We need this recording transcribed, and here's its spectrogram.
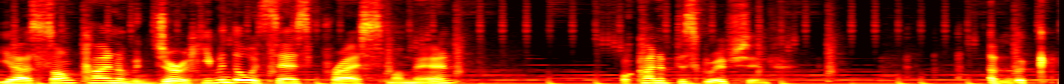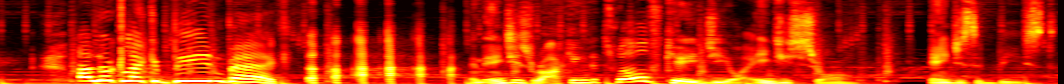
Yeah, some kind of a jerk, even though it says press, my man. What kind of description? I look, I look like a beanbag. and Angie's rocking the 12 kg. Oh, Angie's strong. Angie's a beast.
